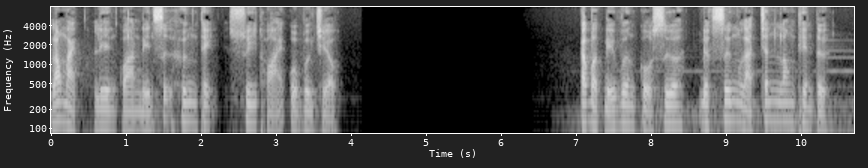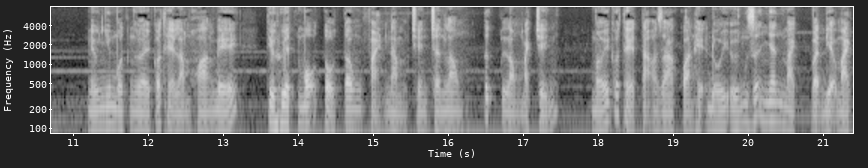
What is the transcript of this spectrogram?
Long Mạch liên quan đến sự hưng thịnh, suy thoái của vương triều. Các bậc đế vương cổ xưa được xưng là chân long thiên tử. Nếu như một người có thể làm hoàng đế thì huyệt mộ tổ tông phải nằm trên chân long, tức long mạch chính, mới có thể tạo ra quan hệ đối ứng giữa nhân mạch và địa mạch,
